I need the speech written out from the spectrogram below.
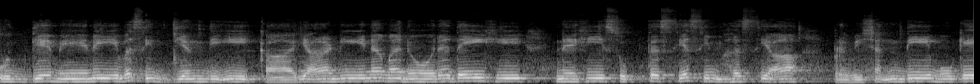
ഉദ്യമേനൈവ സിദ്ധ്യന്തി കാര്യാണീന മനോരഥൈ നഹി സുപ്തസ്യ സിംഹസ്യ പ്രവിശന്തി മുഖേ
